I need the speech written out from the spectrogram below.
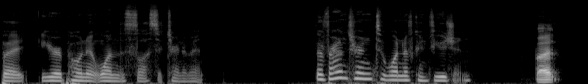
but your opponent won the Celestic tournament. The frown turned to one of confusion. But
